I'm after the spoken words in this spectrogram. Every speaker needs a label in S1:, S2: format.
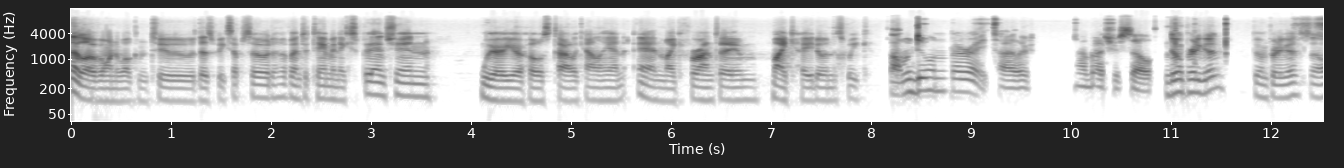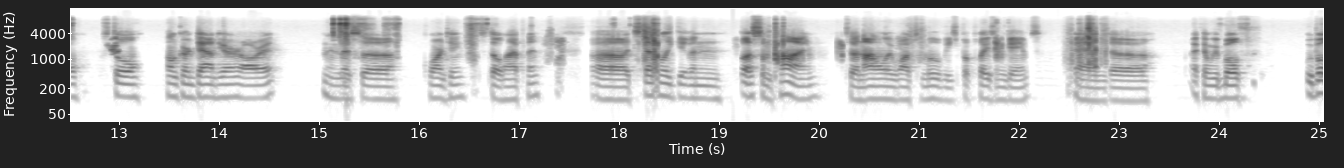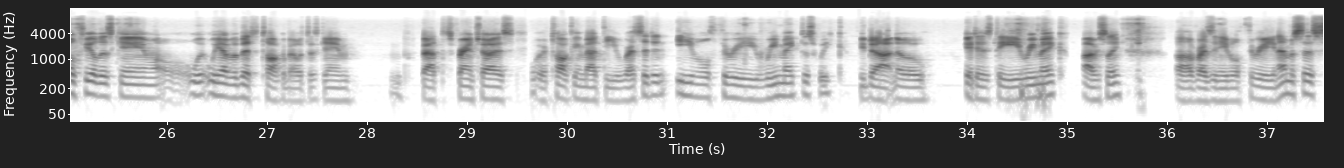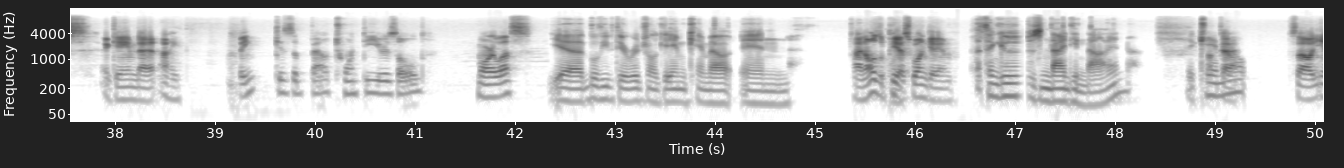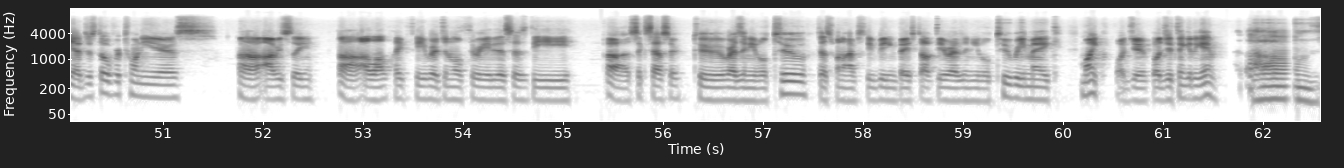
S1: Hello, everyone, and welcome to this week's episode of Entertainment Expansion. We are your hosts, Tyler Callahan and Mike Ferrante. Mike, how you doing this week?
S2: I'm doing all right, Tyler. How about yourself?
S1: I'm doing pretty good. Doing pretty good. So, still hunkering down here, all right, in this uh, quarantine. Still happening. Uh, it's definitely given us some time to not only watch the movies but play some games. And uh, I think we both we both feel this game. We, we have a bit to talk about with this game about this franchise. We're talking about the Resident Evil 3 remake this week. If you do not know, it is the remake, obviously, of Resident Evil 3 Nemesis, a game that I think is about 20 years old, more or less.
S2: Yeah, I believe the original game came out in.
S1: I know it was a PS1 game.
S2: I think it was 99. It came
S1: Okay.
S2: out.
S1: So, yeah, just over 20 years. Uh, obviously, uh, a lot like the original 3, this is the uh, successor to Resident Evil 2. This one obviously being based off the Resident Evil 2 remake. Mike, what'd you what'd you think of the game?
S2: Um,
